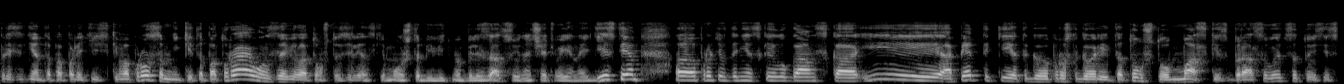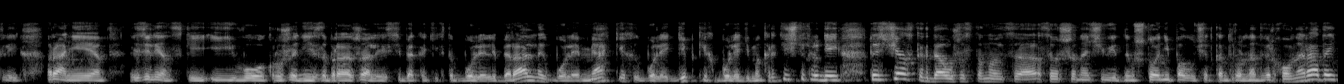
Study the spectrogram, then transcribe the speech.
президента по политическим вопросам Никита Патураев. Он заявил о том, что Зеленский может объявить мобилизацию и начать военные действия против Донецка и Луганска. И опять-таки это просто говорит о том, что маски сбрасываются. То есть, если ранее Зеленский и его окружение изображали из себя каких-то более либеральных, более мягких, более гибких, более демократичных людей, то сейчас, когда уже становится совершенно очевидным, что они получат контроль над Верховной Радой,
